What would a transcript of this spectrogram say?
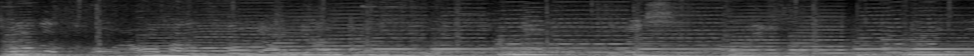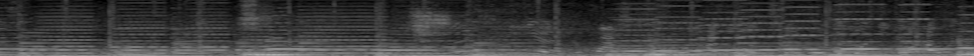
它是子修的头，然后把它分两边儿打成那种脑袋特别细。脸是画成刘海的问题，我如果你刘海，我怎么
